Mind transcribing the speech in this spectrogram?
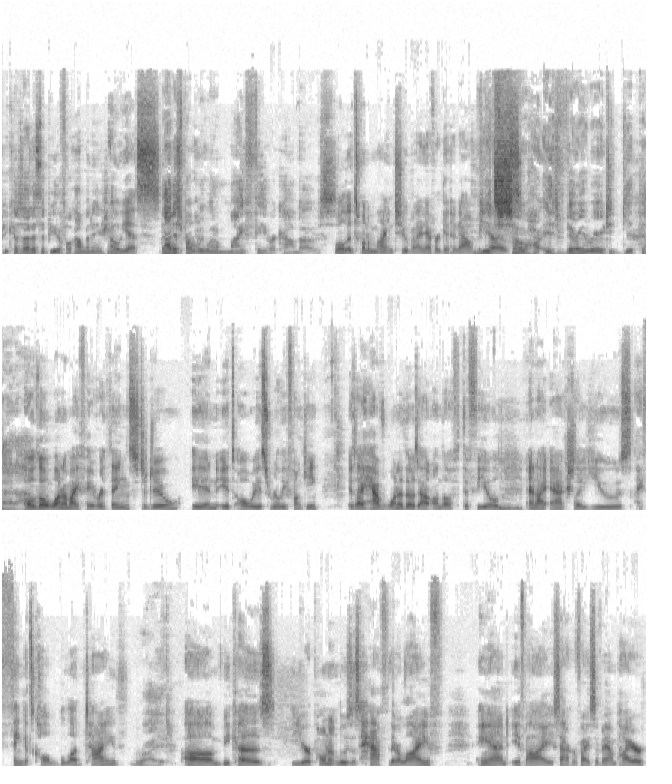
because that is a beautiful combination. oh, yes. That is probably one of my favorite combos. Well, it's one of mine too, but I never get it out because. it's so hard. It's very rare to get that out. Although one of my favorite things to do, and it's always really funky, is I have one of those out on the, the field, Mhm. and I actually use I think it's called Blood Tithe, right. um, because your opponent loses half their life, and if I sacrifice a vampire,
